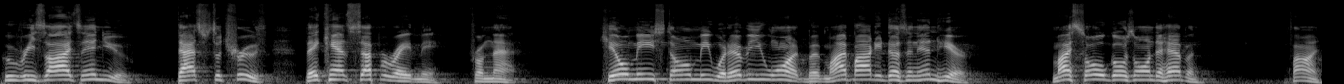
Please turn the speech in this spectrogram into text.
who resides in you. That's the truth. They can't separate me from that. Kill me, stone me, whatever you want, but my body doesn't end here. My soul goes on to heaven. Fine.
